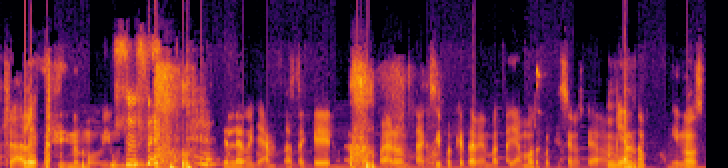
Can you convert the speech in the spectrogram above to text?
chale, y nos movimos. y luego ya, hasta que pararon un taxi porque también batallamos porque se nos quedaban viendo y nos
